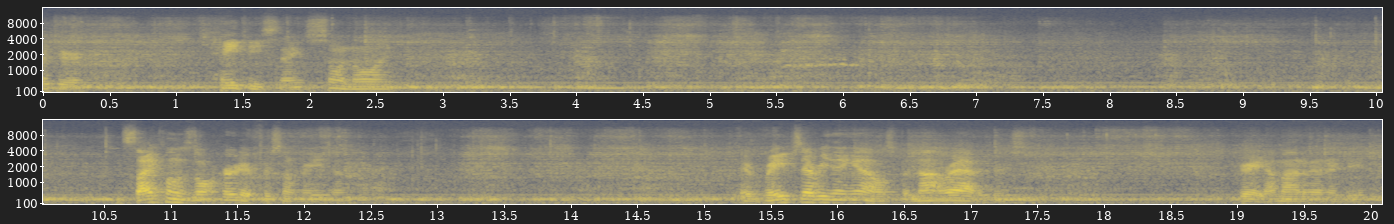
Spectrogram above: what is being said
Ravager. Hate these things, so annoying. Cyclones don't hurt it for some reason. It rapes everything else, but not Ravagers. Great, I'm out of energy.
